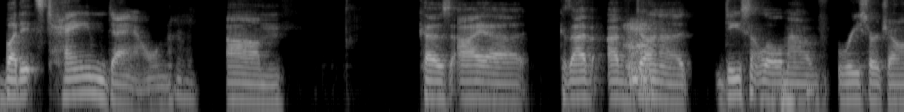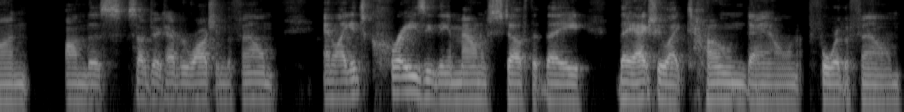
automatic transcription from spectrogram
but it's tamed down. Um, because I uh, because I've I've done a decent little amount of research on on this subject after watching the film, and like it's crazy the amount of stuff that they they actually like tone down for the film.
